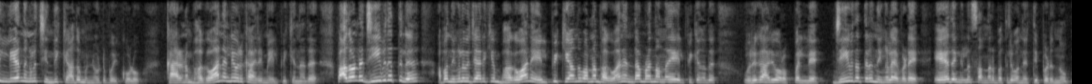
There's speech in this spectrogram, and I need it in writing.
ഇല്ലയോ നിങ്ങൾ ചിന്തിക്കാതെ മുന്നോട്ട് പോയിക്കോളൂ. കാരണം ഭഗവാനല്ലേ ഒരു കാര്യം ഏൽപ്പിക്കുന്നത്. അപ്പോൾ അതുകൊണ്ട് ജീവിതത്തിൽ അപ്പോൾ നിങ്ങൾ വിചാരിക്കും ഭഗവാൻ ഏൽപ്പിക്കുക എന്ന് പറഞ്ഞാൽ ഭഗവാൻ എന്താ നമ്മളെ നന്നായി ഏൽപ്പിക്കുന്നത്? ഒരു കാര്യം ഉറപ്പല്ലേ? ജീവിതത്തിൽ നിങ്ങൾ എവിടെ ഏതെങ്കിലും സന്ദർഭത്തിൽ വന്ന് എത്തിപ്പെടുന്നു.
